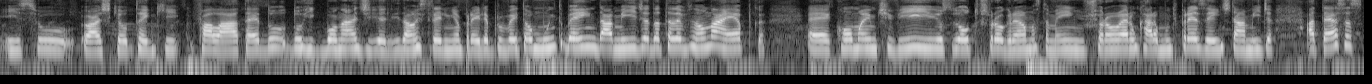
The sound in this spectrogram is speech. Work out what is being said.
Isso eu acho que eu tenho que falar até do, do Rick Bonadi ali, dar uma estrelinha para ele. Aproveitou muito bem da mídia da televisão na época, é, como a MTV e os outros programas também. O Chorão era um cara muito presente na mídia. Até essas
